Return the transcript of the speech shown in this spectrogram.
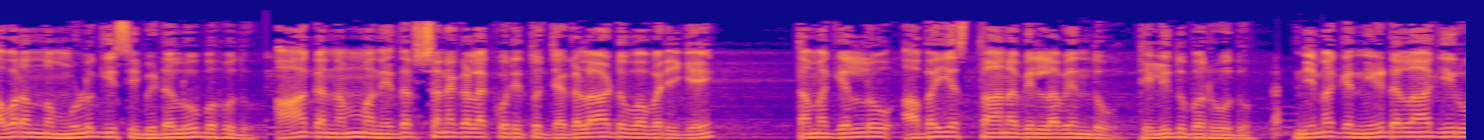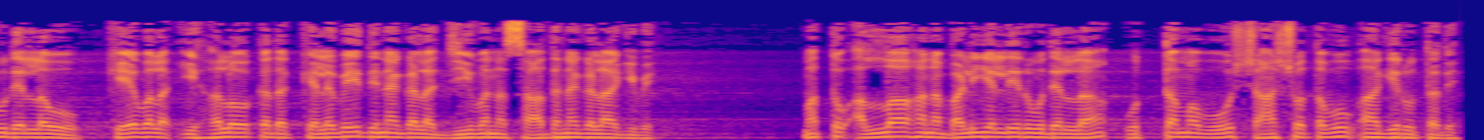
ಅವರನ್ನು ಮುಳುಗಿಸಿ ಬಿಡಲೂಬಹುದು. ಆಗ ನಮ್ಮ ನಿದರ್ಶನಗಳ ಕುರಿತು ಜಗಳಾಡುವವರಿಗೆ ತಮಗೆಲ್ಲೂ ಅಭಯ ಸ್ಥಾನವಿಲ್ಲವೆಂದು ತಿಳಿದು ಬರುವುದು. ನಿಮಗೆ ನೀಡಲಾಗಿರುವುದೆಲ್ಲವೂ ಕೇವಲ ಇಹಲೋಕದ ಕೆಲವೇ ದಿನಗಳ ಜೀವನ ಸಾಧನಗಳಾಗಿವೆ. ಮತ್ತು ಅಲ್ಲಾಹನ ಬಳಿಯಲ್ಲಿರುವುದೆಲ್ಲ ಉತ್ತಮವೂ ಶಾಶ್ವತವೂ ಆಗಿರುತ್ತದೆ.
